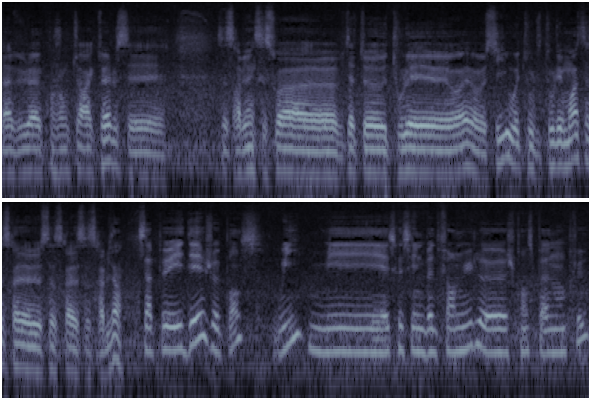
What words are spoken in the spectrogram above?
là, vu la conjoncture actuelle, ça serait bien que ce soit euh, peut-être euh, tous les, aussi, ou tous, les mois, ça serait, ça serait, ça serait bien. Ça peut aider, je pense, oui, mais est-ce que c'est une bonne formule? Je pense pas non plus,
